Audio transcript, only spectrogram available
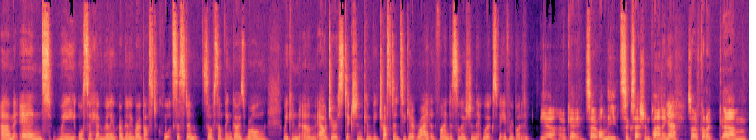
Um, and we also have really a really robust court system. So if something goes wrong, we can um, our jurisdiction can be trusted to get it right and find a solution that works for everybody. Yeah. Okay. So on the succession planning, Yeah. So I've got a, um,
